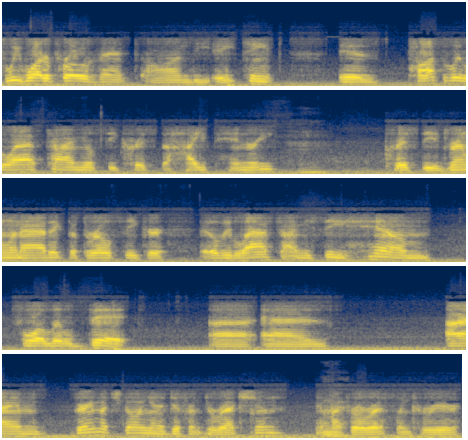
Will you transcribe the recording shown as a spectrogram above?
Sweetwater Pro event on the 18th is possibly the last time you'll see Chris the Hype Henry, Chris the Adrenaline Addict, the Thrill Seeker. It'll be the last time you see him for a little bit, uh, as I'm very much going in a different direction in my pro wrestling career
